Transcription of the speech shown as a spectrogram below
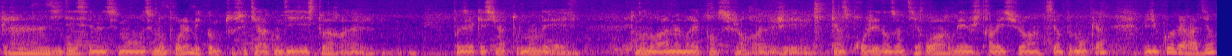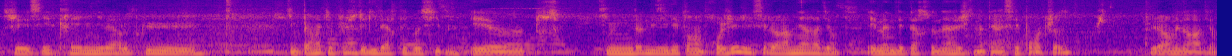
plein d'idées, c'est mon, problème, et comme tous ceux qui racontent des histoires, poser la question à tout le monde et tout le monde aura la même réponse. Genre, j'ai 15 projets dans un tiroir, mais je travaille sur un. C'est un peu mon cas. Mais du coup, avec Radiant, j'ai essayé de créer l'univers le plus. qui me permette le plus de liberté possible. Et euh, tout ce qui me donne des idées pour un projet, j'essaie de le ramener à Radiant. Et même des personnages qui m'intéressaient pour autre chose, je les ramène à Radiant.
